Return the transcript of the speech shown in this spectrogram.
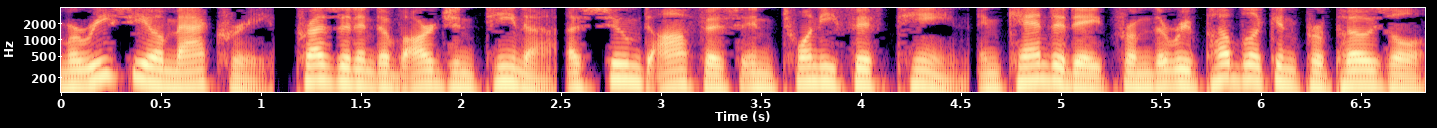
Mauricio Macri, President of Argentina assumed office in 2015 and candidate from the Republican proposal.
